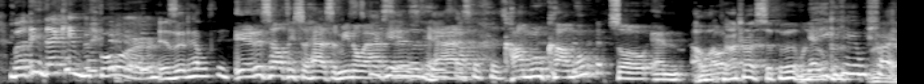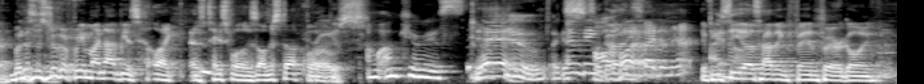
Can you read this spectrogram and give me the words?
But I think that came before. Is it healthy? It is healthy, so it has amino Squid Game acids. was It based has off of his- camu camu. So and Oh, lot- can I try a sip of it? when yeah, you you could. Yeah, we should try Okay. it. But this is sugar free. Might not be as like as tasteful as other stuff. But Gross. Oh, I'm curious. Yeah, yeah. Too. I I'm guess. being all- guys- by the. If you see us having fanfare going,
